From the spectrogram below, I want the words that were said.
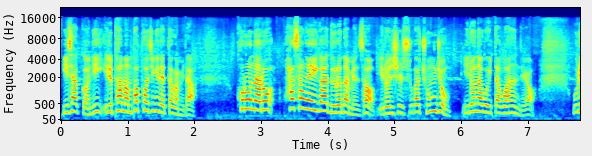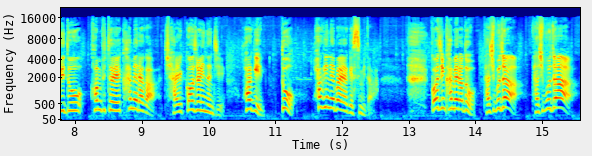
이 사건이 일파만파 퍼지게 됐다고 합니다. 코로나로 화상회의가 늘어나면서 이런 실수가 종종 일어나고 있다고 하는데요. 우리도 컴퓨터에 카메라가 잘 꺼져 있는지 확인 또 확인해 봐야겠습니다. 꺼진 카메라도 다시 보자! 다시 보자!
